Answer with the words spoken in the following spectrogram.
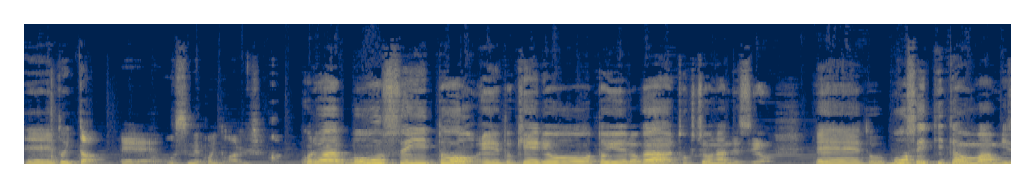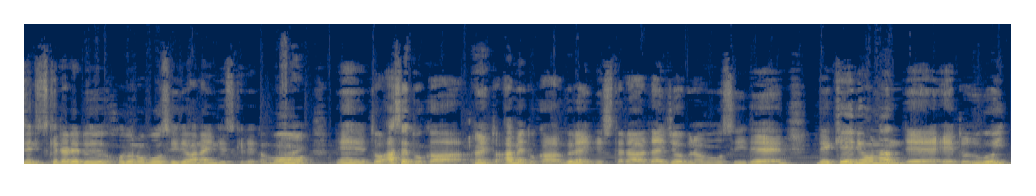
えー、どういった、えー、おすすめポイントがあるんでしょうか？これは防水と、えっ、と、軽量というのが特徴なんですよ。えっ、と、防水って言っても、まあ、水につけられるほどの防水ではないんですけれども、はい。えっ、と、汗とか、はい。えっ、と、雨とかぐらいでしたら大丈夫な防水で、うん。で、軽量なんで、えっ、と、動い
